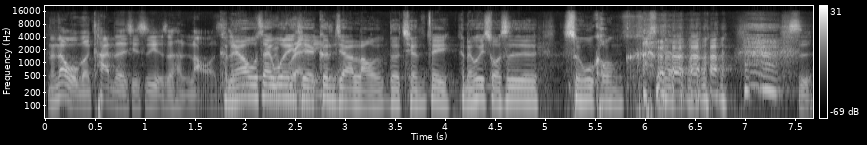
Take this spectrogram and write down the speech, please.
难道我们看的其实也是很老啊？可能要再问一些更加老的前辈，可能会说是孙悟空。是。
